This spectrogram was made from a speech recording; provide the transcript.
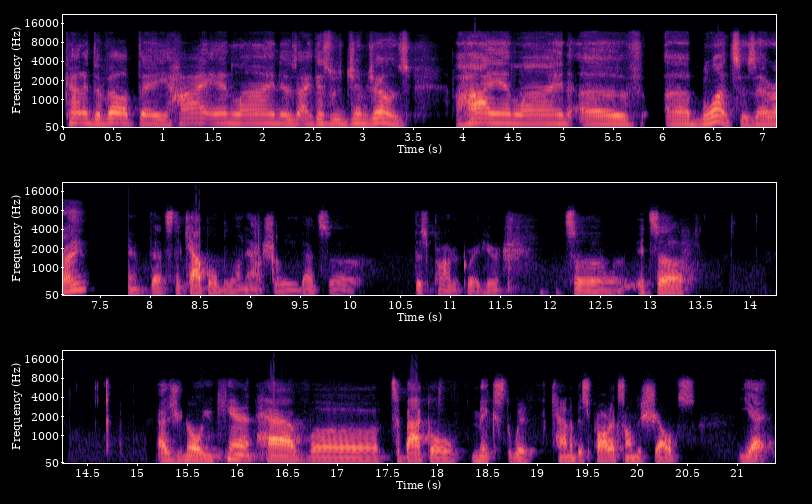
kind of developed a high end line. It was I guess it was Jim Jones, a high end line of uh, blunts. Is that right? And that's the Capo blunt, actually. That's uh, this product right here. It's a, it's a, as you know, you can't have uh, tobacco mixed with cannabis products on the shelves yet.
